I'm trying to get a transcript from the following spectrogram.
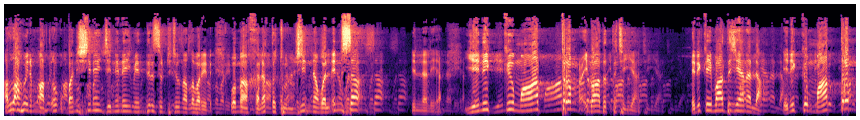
അള്ളാഹുവിന് മനുഷ്യനെയും ജിന്നിനെയും എന്തിനു സൃഷ്ടിച്ചു എന്നുള്ള പറയുന്നത്. എനിക്ക് മാത്രം ഇബാദത്ത് ചെയ്യാൻ. എനിക്ക് ഇബാദത്ത് ചെയ്യാനല്ല. എനിക്ക് മാത്രം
